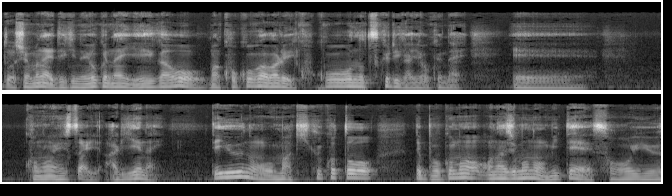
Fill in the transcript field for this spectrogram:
どうしようもない出来の良くない映画を、まあ、ここが悪い、ここの作りが良くない、えー、この演出はありえないっていうのを、まあ、聞くことで、僕も同じものを見て、そういう、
